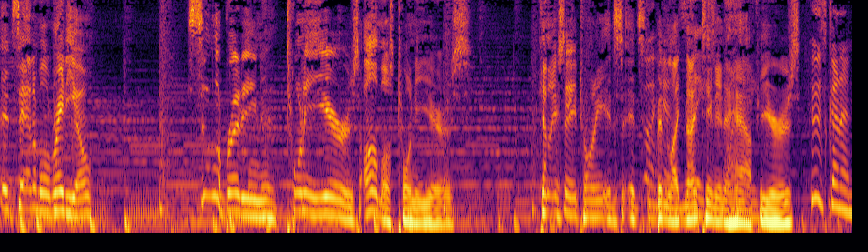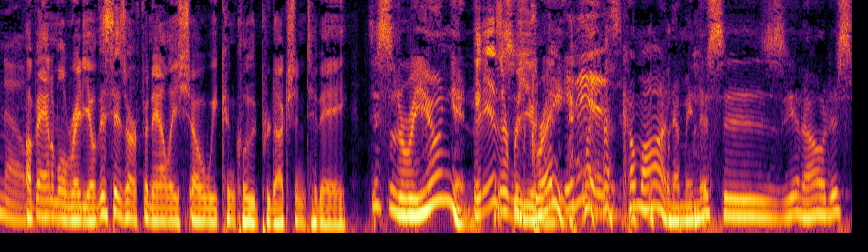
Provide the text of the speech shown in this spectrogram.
It's Animal Radio, celebrating 20 years, almost 20 years. Can I say 20? It's It's Go been ahead, like say 19 and a half years Who's gonna know? of Animal Radio. This is our finale show. We conclude production today. This is a reunion. It is This a reunion. great. It is. Come on. I mean, this is you know this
